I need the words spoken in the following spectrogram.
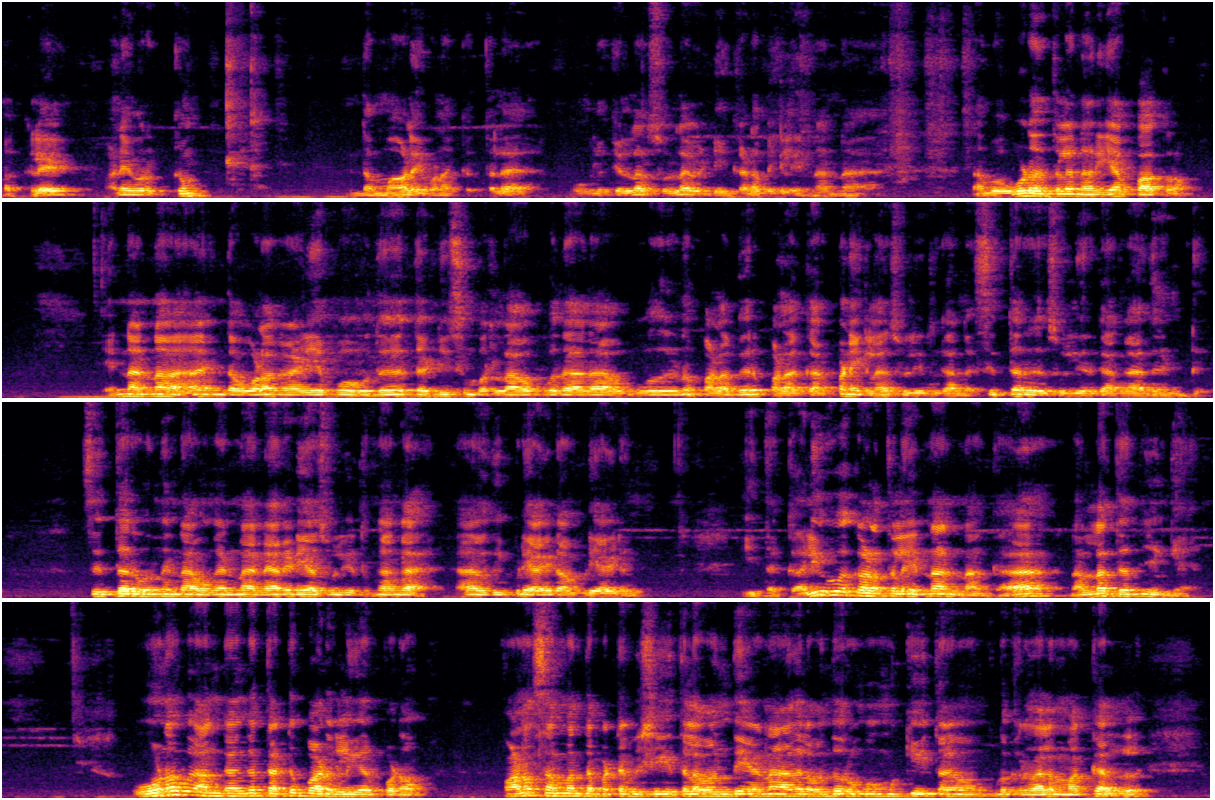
மக்களே அனைவருக்கும் இந்த மாலை வணக்கத்தில் உங்களுக்கு எல்லாம் சொல்ல வேண்டிய கடமைகள் என்னென்னா? நம்ம ஊடகத்தில் நிறையா பார்க்குறோம். என்னன்னா இந்த உலகம் அழிய போகுது இந்த டிசம்பரில் ஆக போகுது அதாக ஆக போகுதுன்னு பல பேர் பல கற்பனைகளை சொல்லியிருக்காங்க. சித்தர் சொல்லியிருக்காங்க அதுன்ட்டு. சித்தர் வந்து என்ன அவங்க என்ன நேரடியாக சொல்லிட்டு இருக்காங்க "ஆ, இது இப்படி ஆகிடும் அப்படி ஆகிடும் இந்த கழிவு காலத்தில் என்னன்னாக்கா நல்லா தெரிஞ்சுங்க. உணவு அங்கங்கே தட்டுப்பாடுகள் ஏற்படும். பணம் சம்மந்தப்பட்ட விஷயத்தில் வந்து ஏன்னா அதில் வந்து ரொம்ப முக்கியத்துவம் கொடுக்குறதால மக்கள்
